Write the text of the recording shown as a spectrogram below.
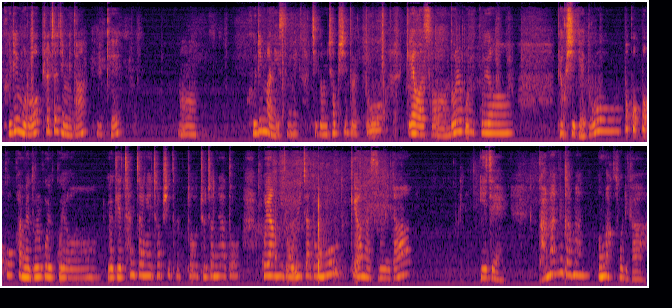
그림으로 펼쳐집니다. 이렇게. 어, 그림만 있습니다. 지금 접시들도 깨워서 놀고 있고요. 벽시계도 뻑뻑뻑뻑 하며 놀고 있고요. 여기에 찬장의 접시들도 주전자도 고양이도 의자도 모두 깨어났습니다. 이제 가만가만 음악 소리가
